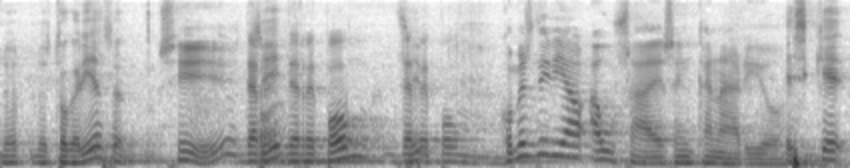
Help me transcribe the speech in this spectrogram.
¿no- ¿Nos tocarías? Sí. De, ¿Sí? de repom, de Sí. repom. Com es diria ausaes en canario? Es que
